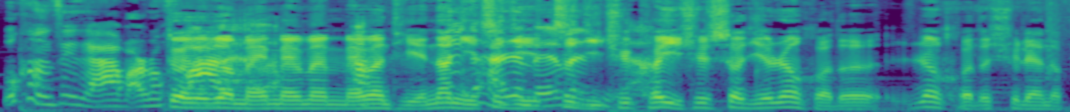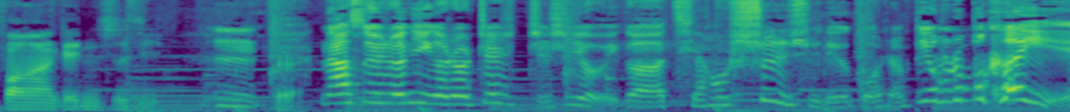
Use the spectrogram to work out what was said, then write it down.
我可能自己在家玩的对对对，没没没没问题，那你自己自己去可以去设计任何的。任何的训练的方案给你自己，嗯，对。那所以说那个时候，这只是有一个前后顺序的一个过程，并不是不可以。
